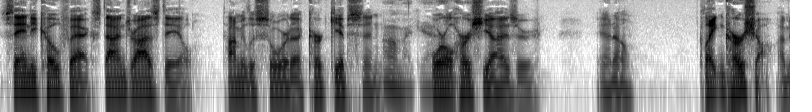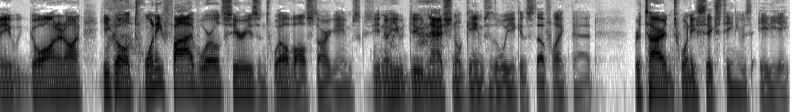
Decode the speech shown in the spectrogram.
Sandy Koufax, Don Drysdale, Tommy Lasorda, Kirk Gibson, Oh, my God. Orel Hershiser, you know, Clayton Kershaw. I mean, we go on and on. He called 25 World Series and 12 All Star games. 'cause, You know, he would do national games of the week and stuff like that. Retired in 2016. He was 88.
